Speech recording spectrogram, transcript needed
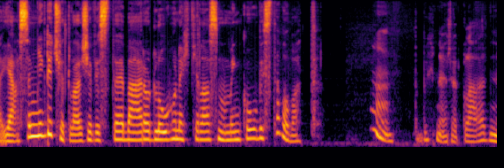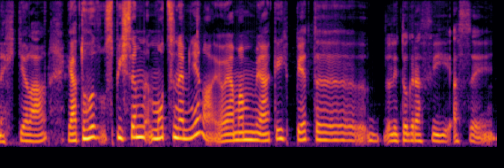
Já jsem někdy četla, že vy jste, Báro, dlouho nechtěla s maminkou vystavovat. Hmm, to bych neřekla, nechtěla. Já toho spíš jsem moc neměla. Jo? Já mám nějakých pět uh, litografií asi.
